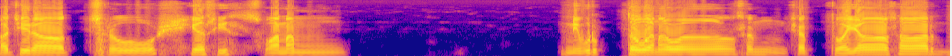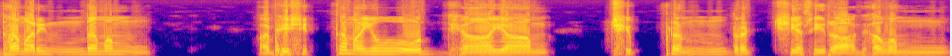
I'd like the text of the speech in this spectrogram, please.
अचिराच्छ्रोष्यसि स्वनम्। निवृत्तवनवासम् च त्वया सार्धमरिन्दमम्। अभिषिक्तमयोऽध्यायाम् क्षिप्रम् द्रक्ष्यसि राघवम्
